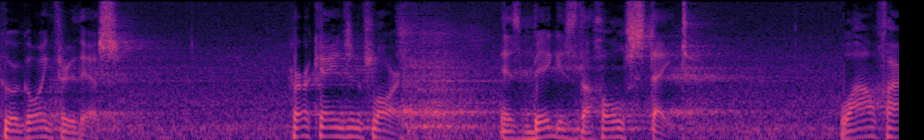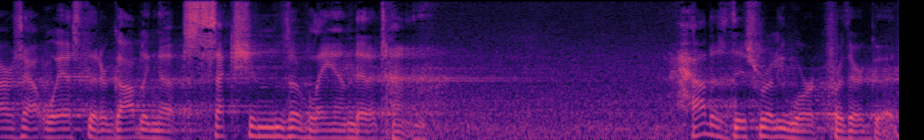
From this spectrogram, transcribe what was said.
who are going through this. Hurricanes in Florida, as big as the whole state. Wildfires out west that are gobbling up sections of land at a time. How does this really work for their good?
